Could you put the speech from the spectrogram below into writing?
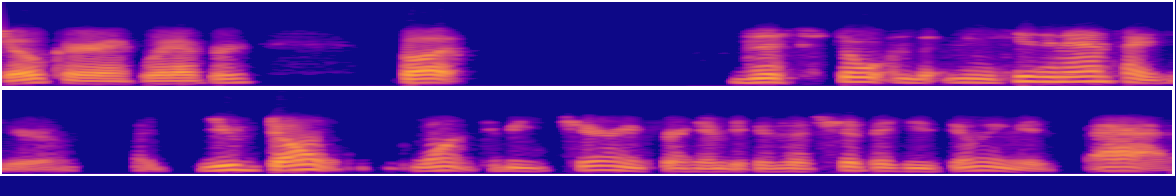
Joker or whatever, but the story. I mean, he's an anti-hero. Like you don't want to be cheering for him because the shit that he's doing is bad.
